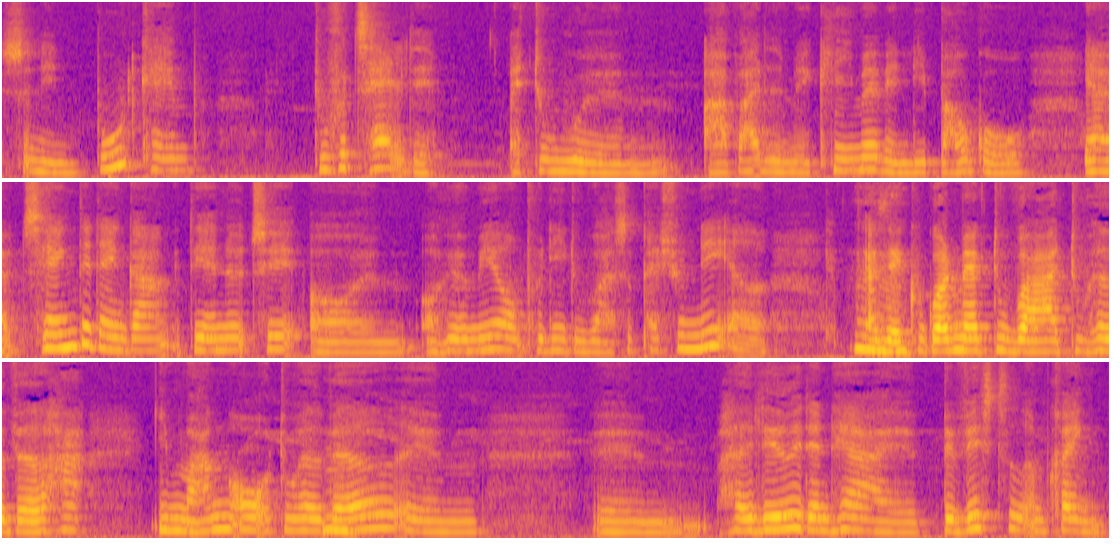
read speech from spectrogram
sådan en bootcamp. Du fortalte, at du øh, arbejdede med klimavenlige baggårde. Jeg tænkte dengang, det er jeg nødt til at, øh, at høre mere om, fordi du var så passioneret. Mm. Altså jeg kunne godt mærke, at du, var, du havde været her i mange år. Du havde mm. været, øh, øh, havde levet i den her øh, bevidsthed omkring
